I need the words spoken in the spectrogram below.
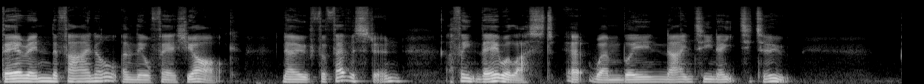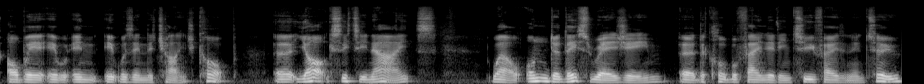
they're in the final and they'll face York. Now, for Featherstone, I think they were last at Wembley in 1982, albeit it, in, it was in the Challenge Cup. Uh, York City Knights, well, under this regime, uh, the club were founded in 2002,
